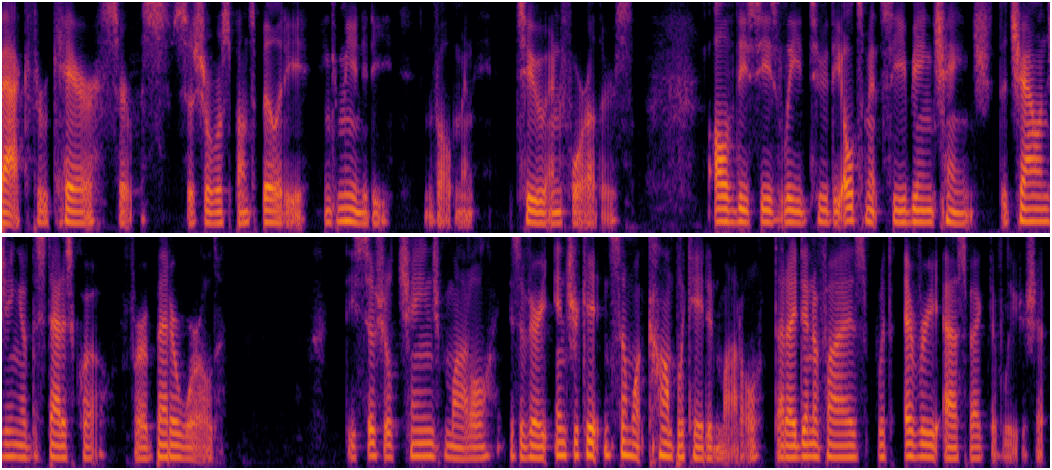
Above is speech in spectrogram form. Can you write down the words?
back through care, service, social responsibility, and community involvement to and for others. All of these C's lead to the ultimate C being change, the challenging of the status quo for a better world. The social change model is a very intricate and somewhat complicated model that identifies with every aspect of leadership.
